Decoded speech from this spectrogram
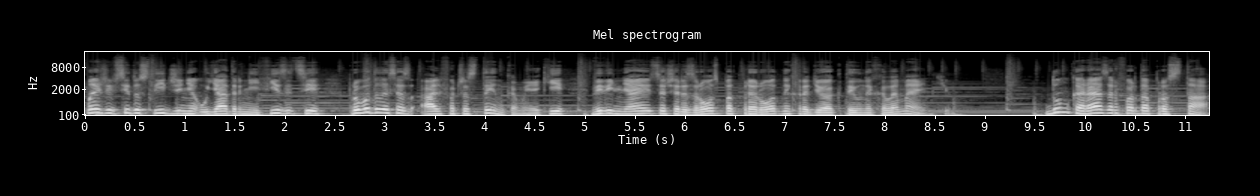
майже всі дослідження у ядерній фізиці проводилися з альфа-частинками, які вивільняються через розпад природних радіоактивних елементів. Думка Резерфорда проста.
